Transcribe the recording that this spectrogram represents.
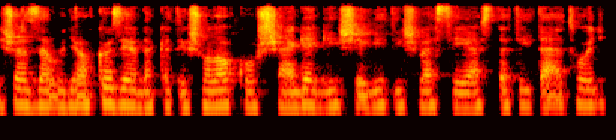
és ezzel ugye a közérdeket és a lakosság egészségét is veszélyezteti, tehát hogy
